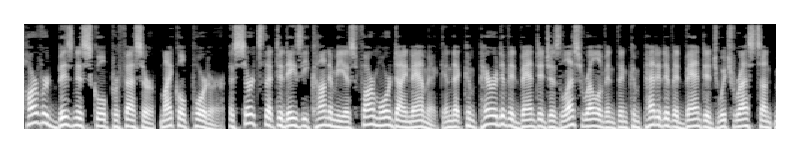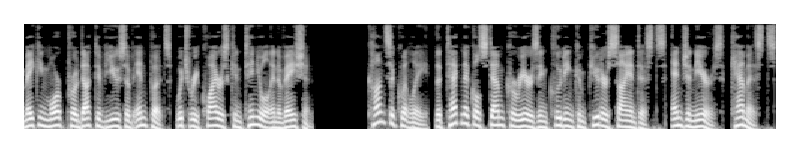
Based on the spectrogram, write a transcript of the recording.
Harvard Business School professor, Michael Porter, asserts that today's economy is far more dynamic and that comparative advantage is less relevant than competitive advantage which rests on making more productive use of inputs, which requires continual innovation. Consequently, the technical STEM careers including computer scientists, engineers, chemists,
